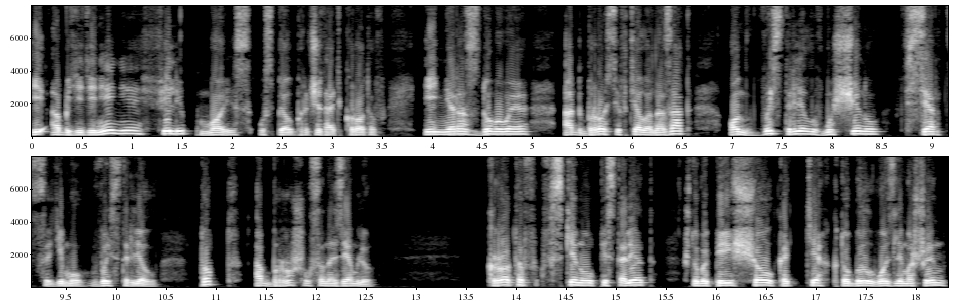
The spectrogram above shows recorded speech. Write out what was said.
и объединение Филипп Моррис успел прочитать Кротов, и, не раздумывая, отбросив тело назад, он выстрелил в мужчину, в сердце ему выстрелил. Тот обрушился на землю. Кротов вскинул пистолет, чтобы перещелкать тех, кто был возле машин,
